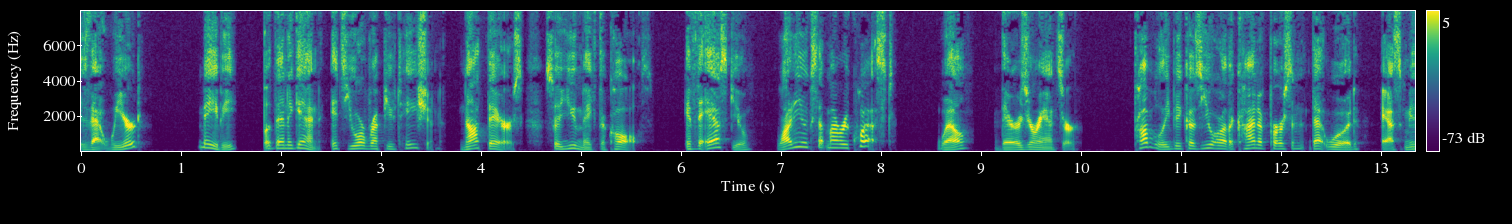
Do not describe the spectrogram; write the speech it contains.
Is that weird? Maybe, but then again, it's your reputation, not theirs, so you make the calls. If they ask you, why do you accept my request? Well, there's your answer. Probably because you are the kind of person that would ask me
